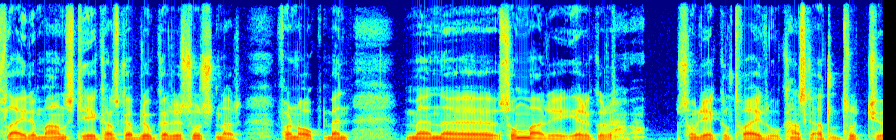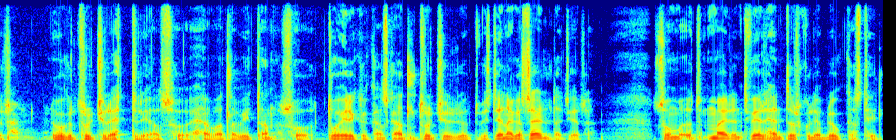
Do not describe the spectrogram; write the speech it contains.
flere mans til kanskje bruker ressursene for nok, men, men uh, sommer er det som regel tveir og kanskje alle trutjer. Det var ikke trutjer etter det, altså heva alle vitene, så da er det kanskje alle trutjer ut, hvis det er noe særlig det gjør, som mer enn tverhenter skulle jeg brukes til.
